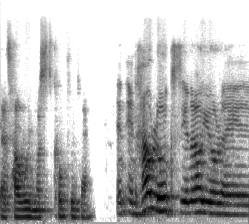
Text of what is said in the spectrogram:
that's how we must cope with that. And and how looks you know your uh,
